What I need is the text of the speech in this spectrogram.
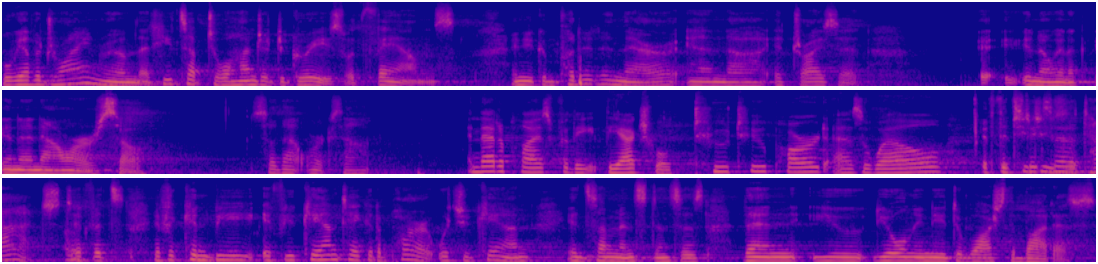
But we have a drying room that heats up to 100 degrees with fans, and you can put it in there and uh, it dries it, you know, in, a, in an hour or so. So that works out. And that applies for the, the actual tutu part as well. If the tutu is attached, okay. if it's if it can be if you can take it apart, which you can in some instances, then you you only need to wash the bodice.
